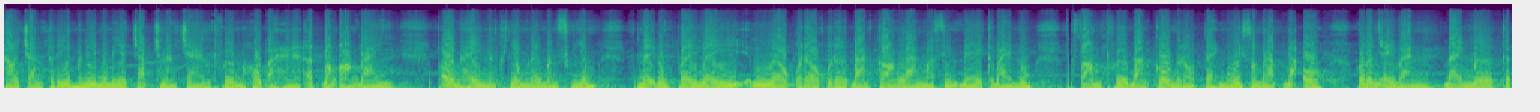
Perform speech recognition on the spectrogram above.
ហើយចន្ទ្រាមនីមនីចាប់ឆ្នាំងចានធ្វើម្ហូបអាហារឥតបងអងដៃ ប្អូនហេងនិងខ្ញុំនៅមិនស្ងៀមភ្នែករំពៃលៃលោករករើសបានកងឡានម៉ាស៊ីនដេក្បែរនោះផ្សំធ្វើបានកូនរ៉ូតេសមួយសម្រាប់ដាក់អូសរុញអីវ៉ាន់ដែលមើលគិត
